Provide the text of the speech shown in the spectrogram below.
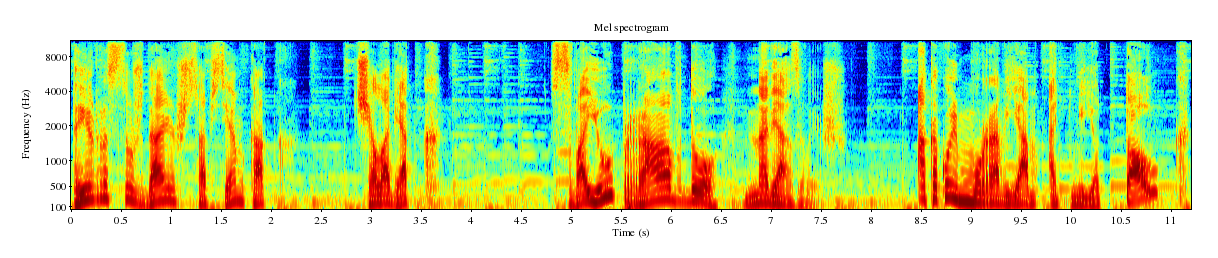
ты рассуждаешь совсем как человек. Свою правду навязываешь. А какой муравьям от нее толк?»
